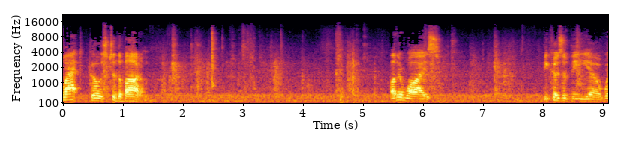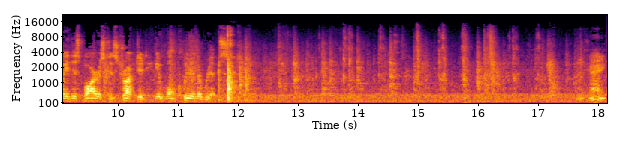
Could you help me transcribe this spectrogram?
Flat goes to the bottom. Otherwise, because of the uh, way this bar is constructed, it won't clear the ribs. Okay.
